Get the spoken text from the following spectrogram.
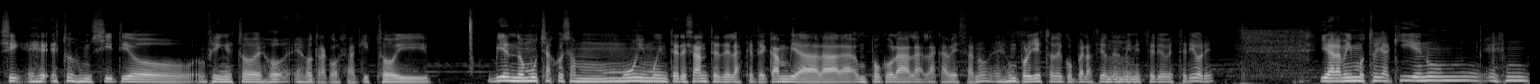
Sí, esto es un sitio, en fin, esto es, otra cosa. Aquí estoy viendo muchas cosas muy, muy mm. interesantes de las que te cambia un poco la, cabeza, ¿no? Es un proyecto de cooperación del mm. Ministerio de Exteriores. Y ahora mismo estoy aquí en un, es un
